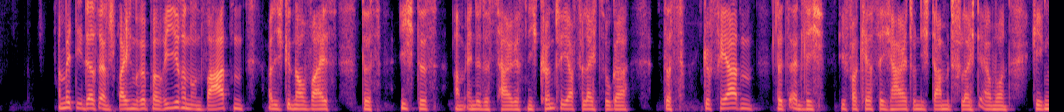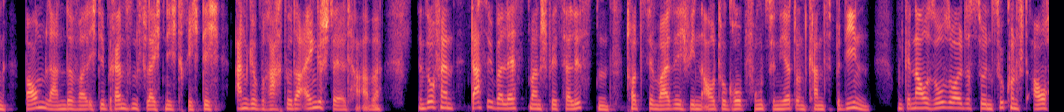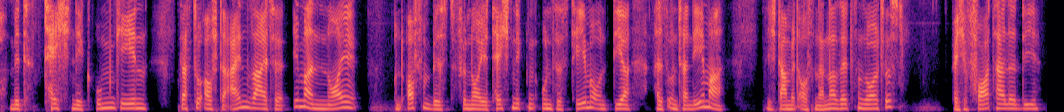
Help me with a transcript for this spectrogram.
damit die das entsprechend reparieren und warten, weil ich genau weiß, dass ich das am Ende des Tages nicht könnte. Ja, vielleicht sogar das Gefährden letztendlich die Verkehrssicherheit und ich damit vielleicht irgendwann gegen Baum lande, weil ich die Bremsen vielleicht nicht richtig angebracht oder eingestellt habe. Insofern, das überlässt man Spezialisten. Trotzdem weiß ich, wie ein Auto grob funktioniert und kann es bedienen. Und genau so solltest du in Zukunft auch mit Technik umgehen, dass du auf der einen Seite immer neu und offen bist für neue Techniken und Systeme und dir als Unternehmer dich damit auseinandersetzen solltest, welche Vorteile die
